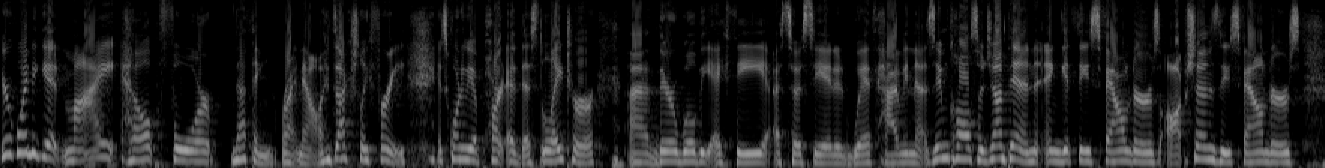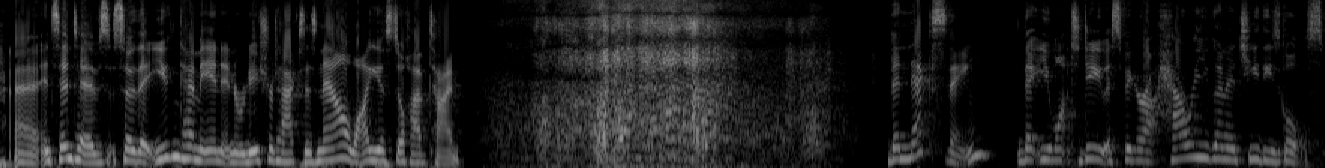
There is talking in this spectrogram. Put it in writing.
you're going to get my help for nothing right now. It's actually free. It's going to be a part of this. Later, uh, there will be a fee associated with having that Zoom call. So jump in and get these founders options, these founders uh, incentives so that you can come in and reduce your taxes now while you still have time. The next thing that you want to do is figure out how are you going to achieve these goals?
